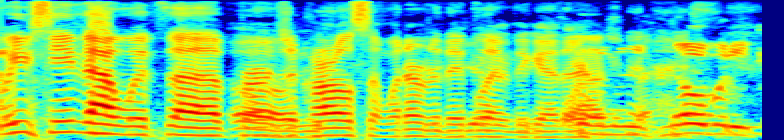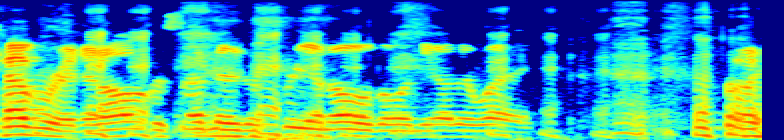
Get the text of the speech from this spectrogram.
We've seen that with uh, Burns oh, and Karlsson whenever they play together. And there's nobody covering, and all of a sudden there's a three and zero oh going the other way. So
